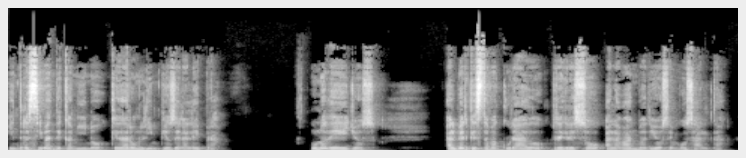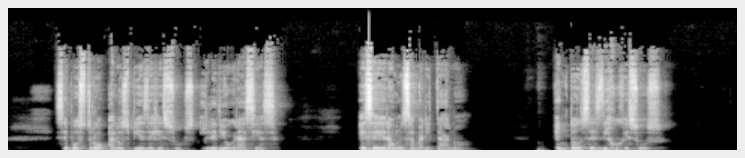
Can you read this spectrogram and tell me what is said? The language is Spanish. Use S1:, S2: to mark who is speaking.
S1: Mientras iban de camino, quedaron limpios de la lepra. Uno de ellos, al ver que estaba curado, regresó alabando a Dios en voz alta. Se postró a los pies de Jesús y le dio gracias. Ese era un samaritano. Entonces dijo Jesús,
